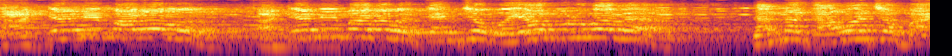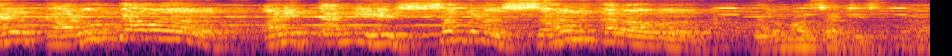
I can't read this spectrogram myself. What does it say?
काट्याने मारावं काट्याने मारावं त्यांच्या वया बुडवाव्या. त्यांना गावाच्या बाहेर काढून द्यावं आणि त्यांनी हे सगळं सहन करावं. धर्मासाठीच ना?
